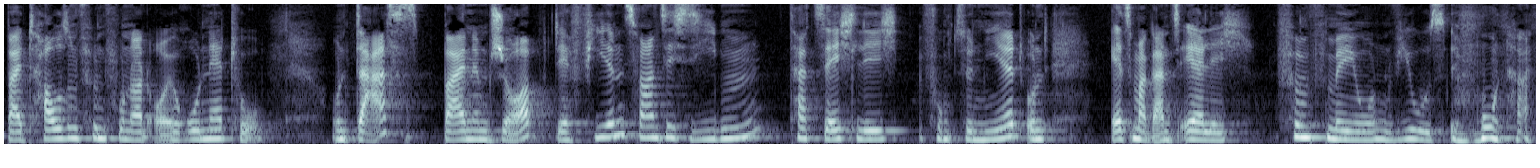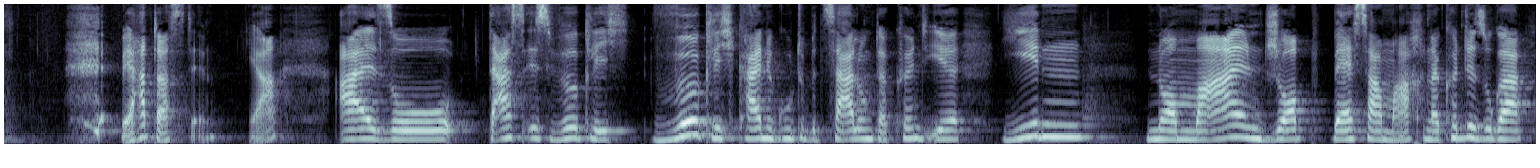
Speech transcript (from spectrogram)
bei 1500 Euro netto. Und das bei einem Job, der 24-7 tatsächlich funktioniert. Und jetzt mal ganz ehrlich, 5 Millionen Views im Monat. Wer hat das denn? Ja, also das ist wirklich, wirklich keine gute Bezahlung. Da könnt ihr jeden normalen Job besser machen. Da könnt ihr sogar,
